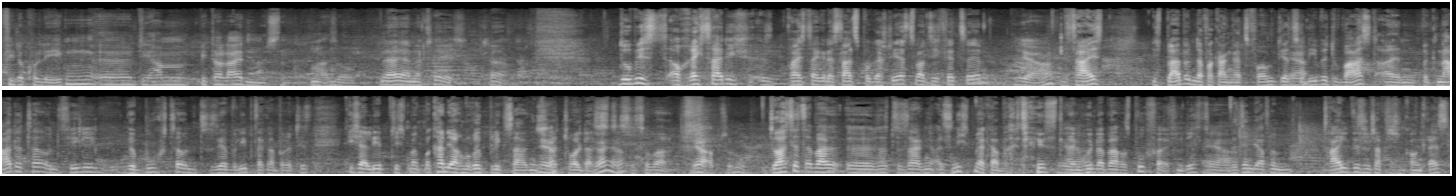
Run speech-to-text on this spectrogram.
viele Kollegen, äh, die haben bitter leiden müssen. Mhm. Also ja, ja, natürlich. Klar. Du bist auch rechtzeitig Preisträger des Salzburger Stiers 2014. Ja. Das heißt, ich bleibe in der Vergangenheitsform dir ja. zuliebe, du warst ein begnadeter und viel gebuchter und sehr beliebter Kabarettist. Ich erlebe dich, man, man, kann ja auch im Rückblick sagen, es ja. ist ja toll, dass, ja, dass es so war. Ja, absolut. Du hast jetzt aber äh, sozusagen als nicht mehr Kabarettist ein wunderbares Buch veröffentlicht. Wir sind ja auf einem teilwissenschaftlichen Kongress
